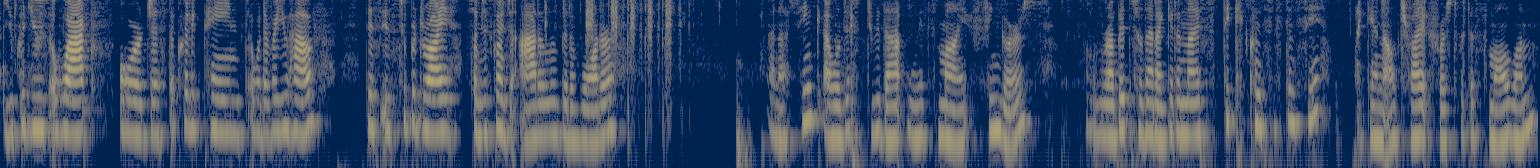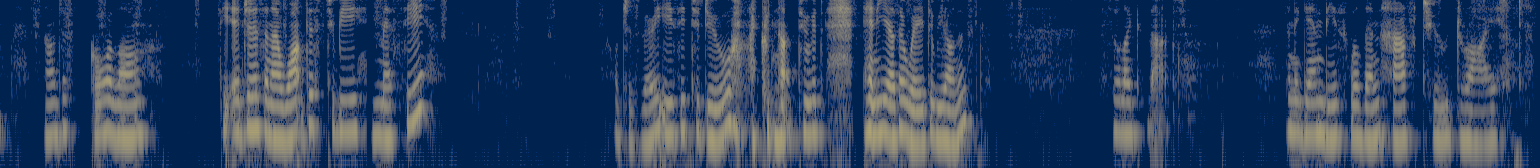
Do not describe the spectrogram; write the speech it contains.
You could use a wax or just acrylic paint or whatever you have. This is super dry, so I'm just going to add a little bit of water. And I think I will just do that with my fingers. I'll rub it so that I get a nice thick consistency. Again, I'll try it first with a small one. I'll just go along the edges and I want this to be messy which is very easy to do. I could not do it any other way, to be honest. So like that and again these will then have to dry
